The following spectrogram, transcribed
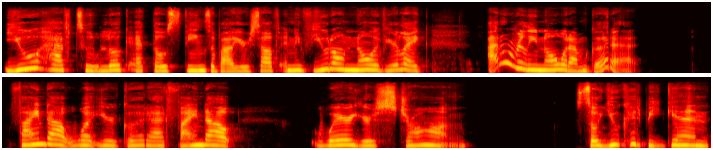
You have to look at those things about yourself. And if you don't know, if you're like, I don't really know what I'm good at, find out what you're good at, find out where you're strong. So you could begin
